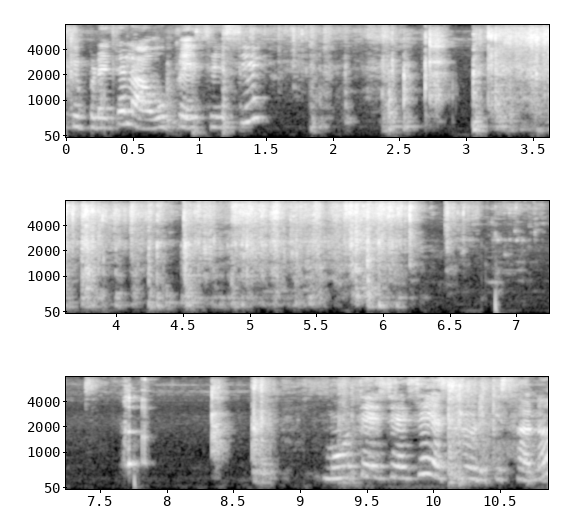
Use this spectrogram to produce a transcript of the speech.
దీనికి ఇప్పుడైతే లావు పేసేసి వేసేసి మూత వేసేసి ఎసురు ఉడికిస్తాను.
